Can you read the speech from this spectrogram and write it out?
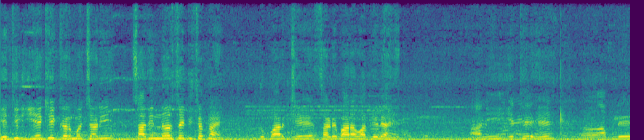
येथील एकही कर्मचारी साधी नर्सही दिसत नाही. दुपारचे साडेबारा वाजलेले आहेत. आणि येथे आपले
